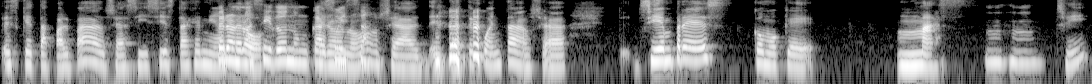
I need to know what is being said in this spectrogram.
Es que Tapalpa, o sea, sí, sí está genial. Pero, no ha sido nunca pero no, o sea, date cuenta, o sea, siempre es como que más, ¿sí?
